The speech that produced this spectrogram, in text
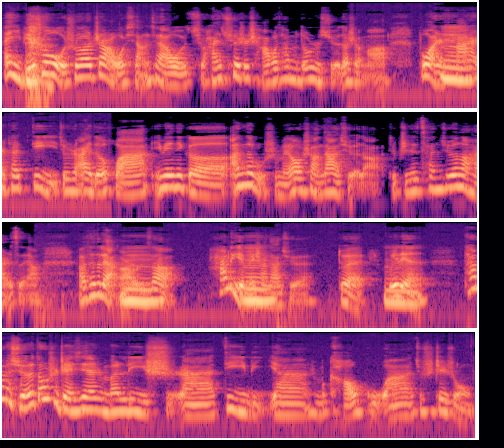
哎，你别说，我说到这儿，我想起来，我还确实查过他们都是学的什么，不管是他嗯还是他弟，就是爱德华，因为那个安德鲁是没有上大学的，就直接参军了还是怎样？然后他的两个儿子，嗯哈利也没上嗯大学，对，威廉嗯他们学的都是这些什么历史啊、地理呀、什么考古啊，就是这种。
